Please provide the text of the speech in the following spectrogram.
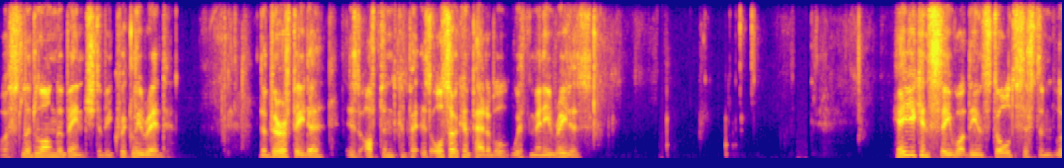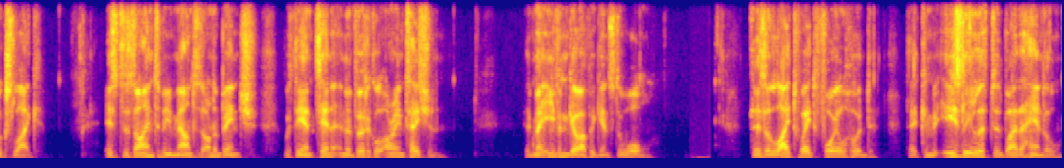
or slid along the bench to be quickly read. The veRFIDa is often is also compatible with many readers. Here you can see what the installed system looks like it's designed to be mounted on a bench with the antenna in a vertical orientation. It may even go up against a wall. There's a lightweight foil hood that can be easily lifted by the handle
